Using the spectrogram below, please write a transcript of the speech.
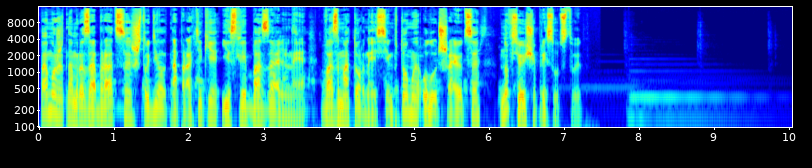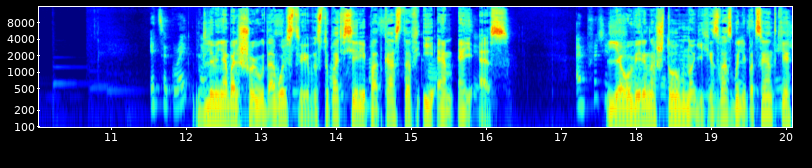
поможет нам разобраться, что делать на практике, если базальные вазомоторные симптомы улучшаются, но все еще присутствуют. Для меня большое удовольствие выступать в серии подкастов EMAS. Я уверена, что у многих из вас были пациентки,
